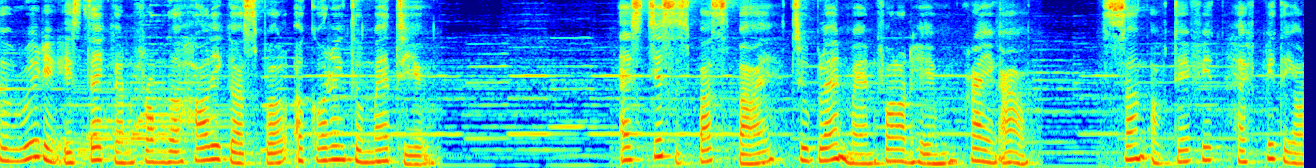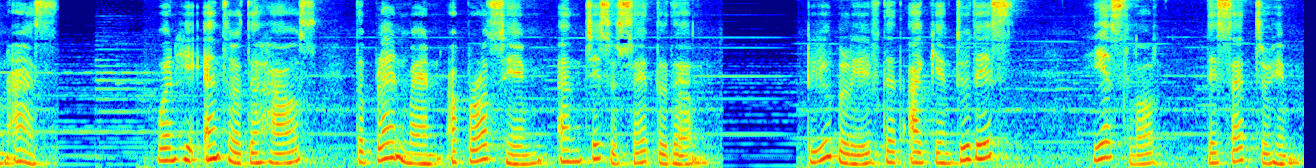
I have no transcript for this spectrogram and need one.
The reading is taken from the Holy Gospel according to Matthew. As Jesus passed by, two blind men followed him, crying out, Son of David, have pity on us. When he entered the house, the blind men approached him, and Jesus said to them, Do you believe that I can do this? Yes, Lord, they said to him.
